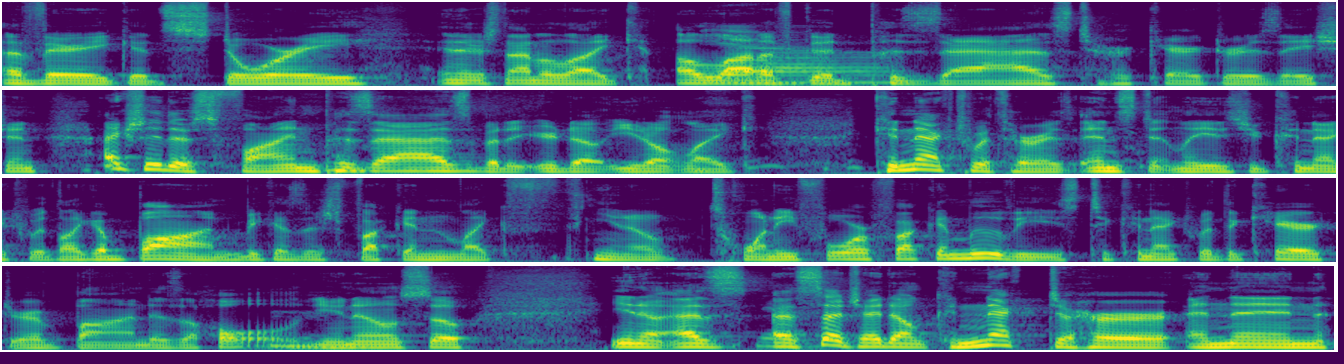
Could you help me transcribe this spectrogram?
a very good story, and there's not a like a lot of good pizzazz to her characterization. Actually, there's fine pizzazz, but you don't you don't like connect with her as instantly as you connect with like a Bond because there's fucking like you know 24 fucking movies to connect with the character of Bond as a whole. You know, so you know as as such, I don't connect to her, and then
